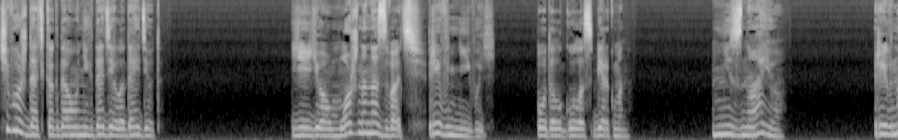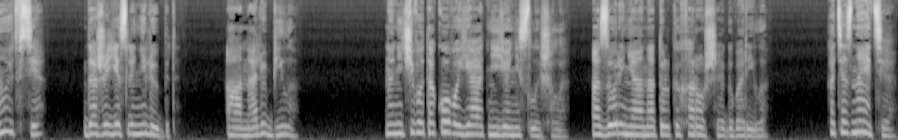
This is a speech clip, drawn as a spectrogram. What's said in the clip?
Чего ждать, когда у них до дела дойдет? «Ее можно назвать ревнивой», — подал голос Бергман. «Не знаю. Ревнуют все, даже если не любят. А она любила. Но ничего такого я от нее не слышала. О Зорине она только хорошее говорила. Хотя, знаете,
